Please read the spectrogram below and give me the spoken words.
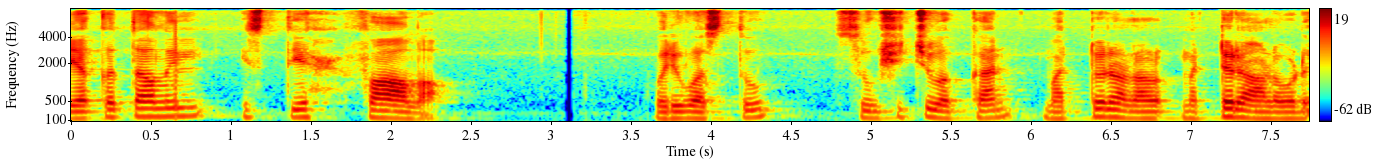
യഖ്തലിൽ ഇസ്തിഹ്ഫാല ഒരു വസ്തു സൂക്ഷിച്ചു വെക്കാൻ മറ്റൊരാളോ മറ്റൊരാളോട്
